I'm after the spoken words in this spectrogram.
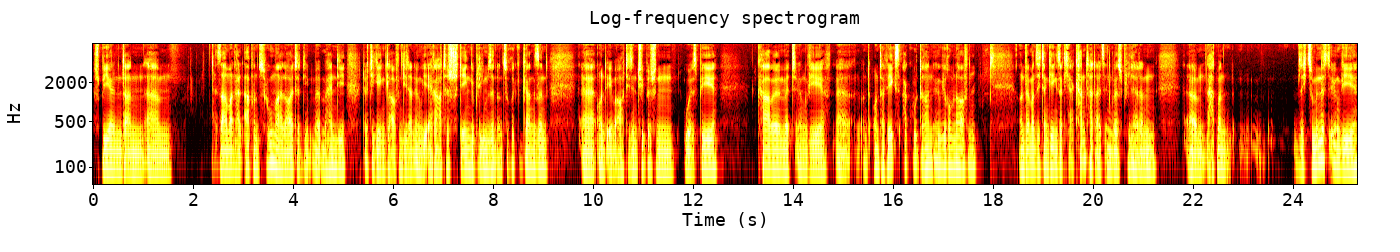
spielen, dann ähm, sah man halt ab und zu mal Leute, die mit dem Handy durch die Gegend laufen, die dann irgendwie erratisch stehen geblieben sind und zurückgegangen sind äh, und eben auch diesen typischen USB-Kabel mit irgendwie äh, und unterwegs Akku dran irgendwie rumlaufen. Und wenn man sich dann gegenseitig erkannt hat als Ingress-Spieler, dann ähm, hat man sich zumindest irgendwie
